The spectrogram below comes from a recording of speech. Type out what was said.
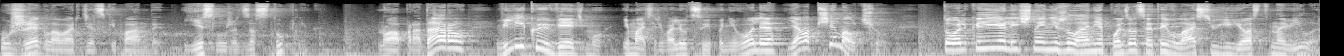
уже главарь детской банды, ей служит заступник. Ну а про Дару, великую ведьму и мать революции по неволе, я вообще молчу. только ее личное нежелание пользоваться этой властью ее остановило.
